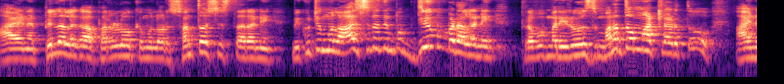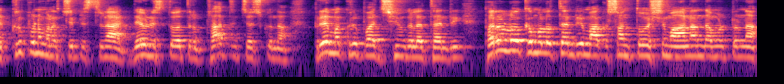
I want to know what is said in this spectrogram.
ఆయన పిల్లలుగా పరలోకములో సంతోషిస్తారని మీ కుటుంబంలో ఆశీర్వదింపు దీపబడాలని ప్రభు మరి ఈరోజు మనతో మాట్లాడుతూ ఆయన కృపను మనకు చూపిస్తున్న. దేవుని స్తోత్రం ప్రార్థన చేసుకుందాం. ప్రేమ కృపాజ్యం గల తండ్రి పరలోకములో తండ్రి మాకు సంతోషం ఆనందం ఉంటున్న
